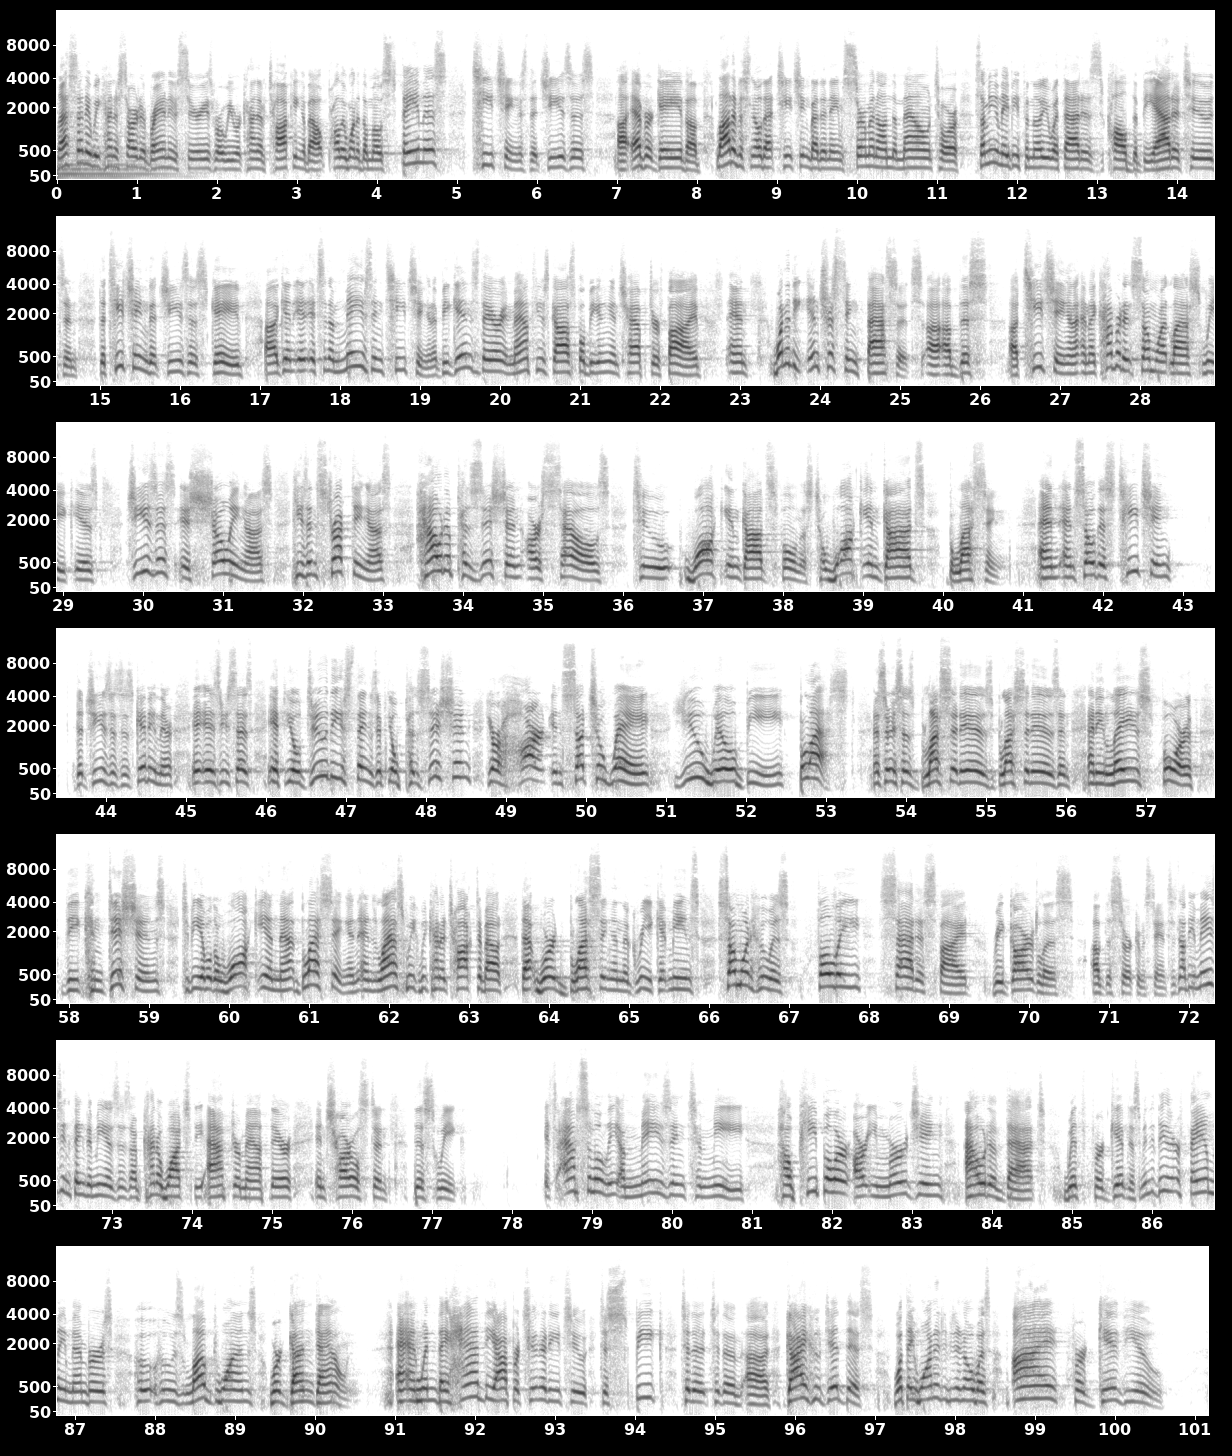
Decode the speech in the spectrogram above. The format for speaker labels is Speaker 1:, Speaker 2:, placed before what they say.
Speaker 1: Last Sunday, we kind of started a brand new series where we were kind of talking about probably one of the most famous teachings that Jesus uh, ever gave. Uh, a lot of us know that teaching by the name Sermon on the Mount, or some of you may be familiar with that, is called the Beatitudes. And the teaching that Jesus gave, uh, again, it, it's an amazing teaching, and it begins there in Matthew's Gospel, beginning in chapter 5. And one of the interesting facets uh, of this uh, teaching, and I, and I covered it somewhat last week, is Jesus is showing us, he's instructing us how to position ourselves to walk in God's fullness, to walk in God's blessing. And, and so, this teaching that Jesus is giving there is he says, if you'll do these things, if you'll position your heart in such a way, you will be blessed. And so he says, Blessed is, blessed is. And, and he lays forth the conditions to be able to walk in that blessing. And, and last week we kind of talked about that word blessing in the Greek. It means someone who is fully satisfied regardless of the circumstances. Now, the amazing thing to me is, is I've kind of watched the aftermath there in Charleston this week. It's absolutely amazing to me how people are, are emerging out of that with forgiveness. I mean, these are family members who, whose loved ones were gunned down. And when they had the opportunity to, to speak to the, to the uh, guy who did this, what they wanted him to know was, I forgive you.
